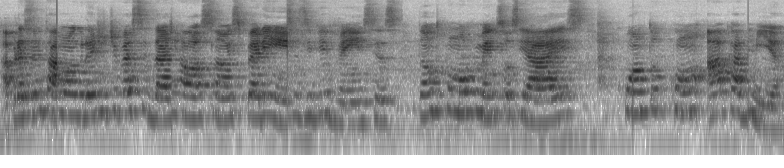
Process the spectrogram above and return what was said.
apresentavam uma grande diversidade em relação a experiências e vivências, tanto com movimentos sociais quanto com a academia.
